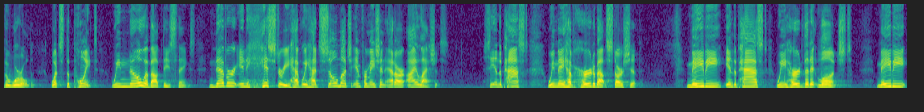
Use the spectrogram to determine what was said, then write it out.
the world. What's the point? We know about these things. Never in history have we had so much information at our eyelashes. See, in the past, we may have heard about Starship. Maybe in the past, we heard that it launched. Maybe,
